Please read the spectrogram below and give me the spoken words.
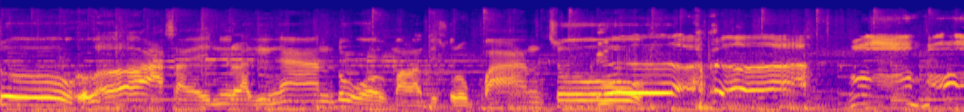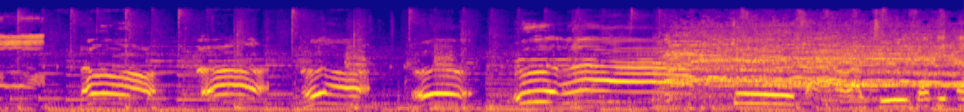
Tuh, wah saya ini lagi ngantuk, malah disuruh pancu. juga kita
